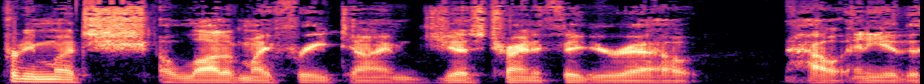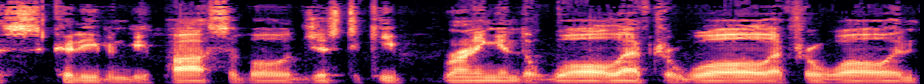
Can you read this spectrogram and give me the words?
pretty much a lot of my free time just trying to figure out how any of this could even be possible just to keep running into wall after wall after wall and,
